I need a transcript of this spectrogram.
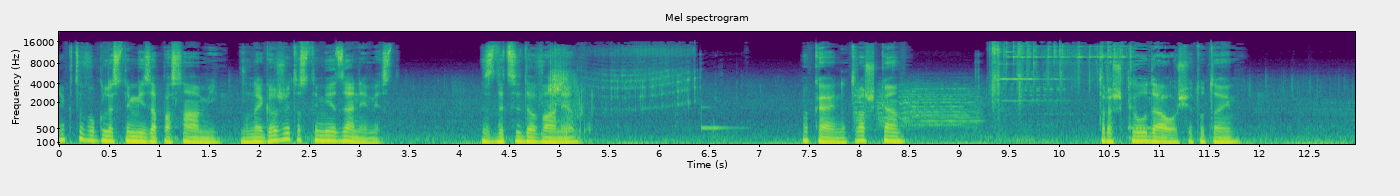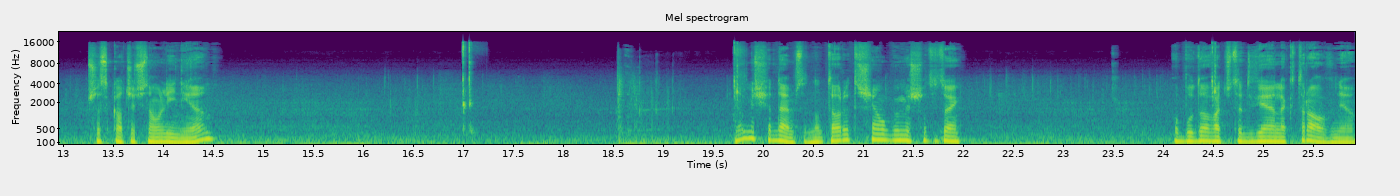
Jak to w ogóle z tymi zapasami? No najgorzej to z tym jedzeniem jest. Zdecydowanie. Okej, okay, no troszkę... Troszkę udało się tutaj przeskoczyć tą linię. No mi 700, no teoretycznie mógłbym jeszcze tutaj pobudować te dwie elektrownie.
